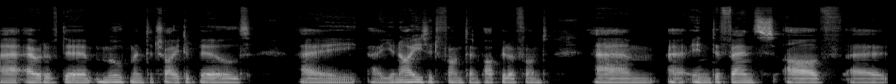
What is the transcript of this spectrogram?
uh, out of the movement to try to build a, a united front and popular front um, uh, in defense of uh,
